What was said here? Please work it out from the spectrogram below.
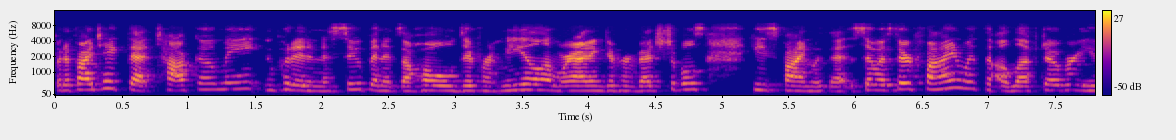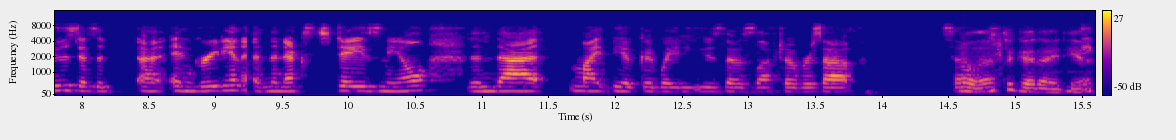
But if I take that taco meat and put it in a soup and it's a whole different meal and we're adding different vegetables, he's fine with it. So, if they're fine with a leftover used as an uh, ingredient in the next day's meal, then that might be a good way to use those leftovers up. So, oh, that's a good idea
